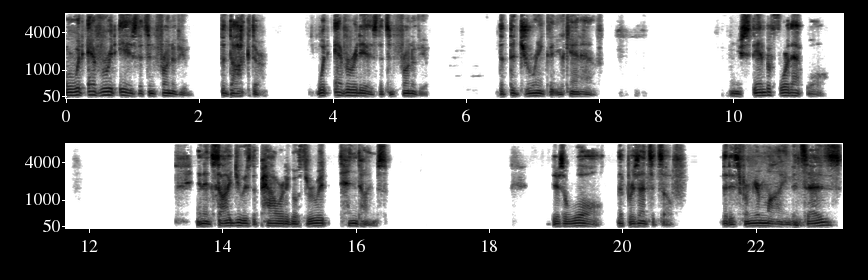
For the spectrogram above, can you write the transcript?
or whatever it is that's in front of you, the doctor, whatever it is that's in front of you, that the drink that you can't have. And you stand before that wall, and inside you is the power to go through it 10 times. There's a wall that presents itself that is from your mind that says,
